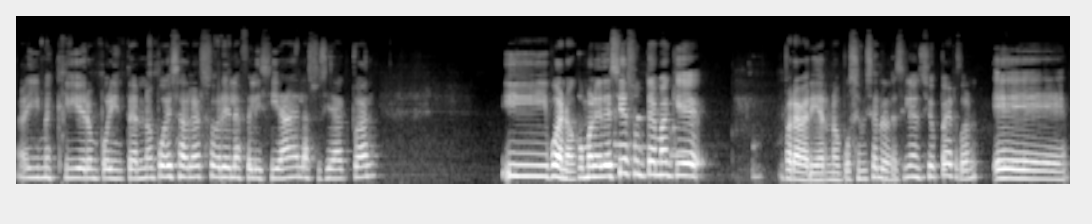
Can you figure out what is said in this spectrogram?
ahí me escribieron por interno, ¿puedes hablar sobre la felicidad en la sociedad actual? Y bueno, como les decía, es un tema que, para variar, no puse mi celular en silencio, perdón. Eh,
